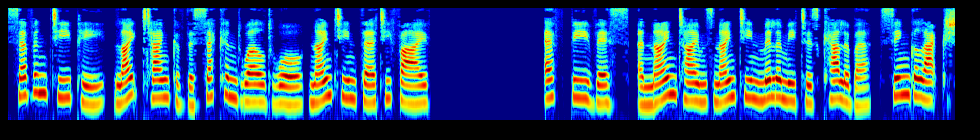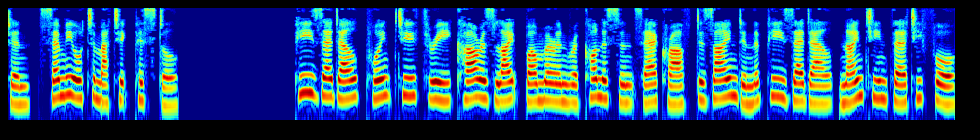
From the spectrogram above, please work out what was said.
7TP, light tank of the Second World War 1935, FB Vis, a 9 x 19 mm caliber, single-action, semi-automatic pistol PZL.23 Karas light bomber and reconnaissance aircraft designed in the PZL 1934.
